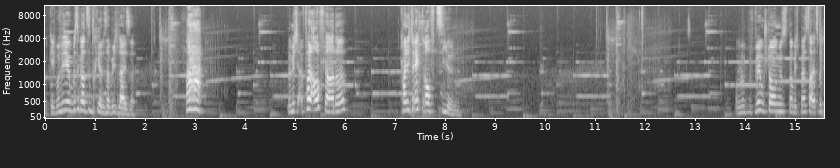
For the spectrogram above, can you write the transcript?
Okay, ich muss mich ein bisschen konzentrieren, deshalb bin ich leise. Ah! Wenn ich voll auflade, kann ich direkt drauf zielen. Aber mit Bewegungssteuerung ist es, glaube ich, besser als mit...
